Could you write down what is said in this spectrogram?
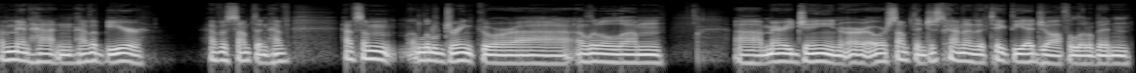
have a Manhattan, have a beer, have a something, have have some a little drink or uh, a little um, uh, Mary Jane or or something, just kind of to take the edge off a little bit and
